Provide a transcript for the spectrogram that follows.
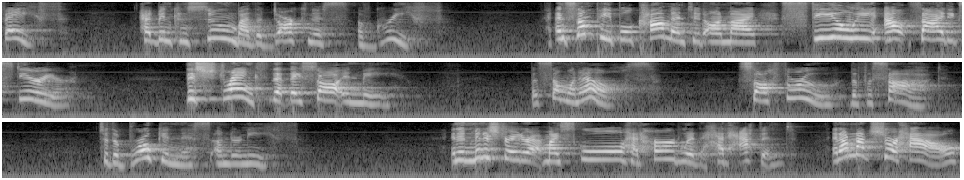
faith had been consumed by the darkness of grief. And some people commented on my steely outside exterior, this strength that they saw in me. But someone else saw through the facade to the brokenness underneath. An administrator at my school had heard what had happened, and I'm not sure how,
